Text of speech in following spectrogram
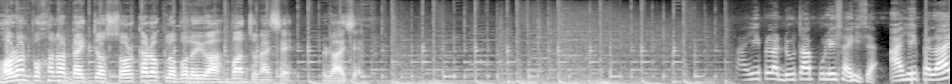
ভৰণ পোষণৰ দায়িত্ব চৰকাৰক ল'বলৈও আহ্বান জনাইছে ৰাইজে। আহি পেলাই দুটা পুলিচ আহিছে। আহি পেলাই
